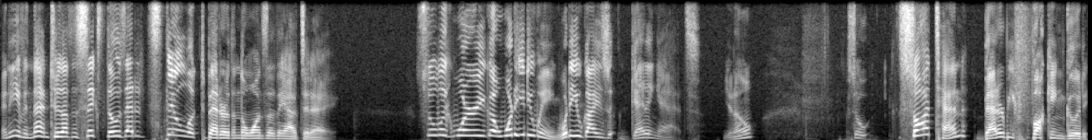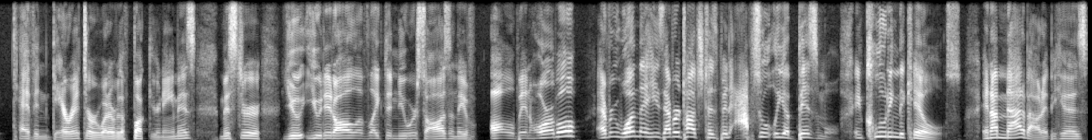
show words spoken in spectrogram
And even then, 2006, those edits still looked better than the ones that they have today. So like, where are you go? What are you doing? What are you guys getting at? You know. So Saw 10 better be fucking good, Kevin Garrett or whatever the fuck your name is. Mr. You you did all of like the newer saws and they've all been horrible. Every one that he's ever touched has been absolutely abysmal, including the kills. And I'm mad about it because,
